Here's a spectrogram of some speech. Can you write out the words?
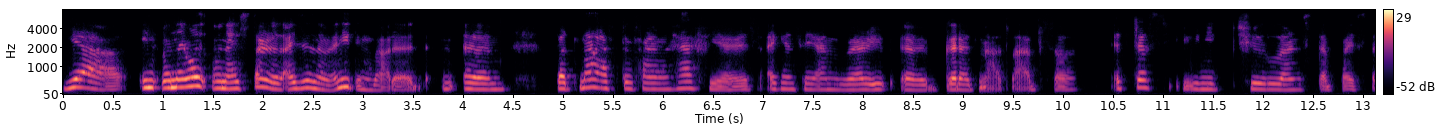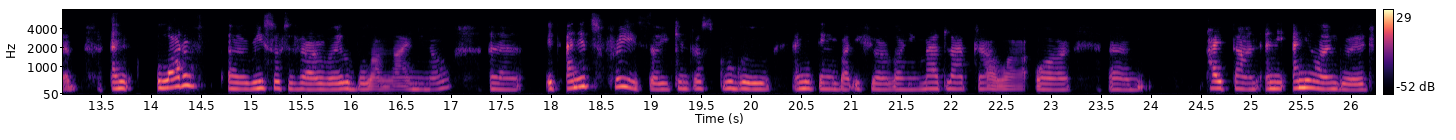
Yeah, in, when I was when I started, I didn't know anything about it. Um, but now after five and a half years, I can say I'm very uh, good at MATLAB. So it's just you need to learn step by step, and a lot of uh, resources are available online you know uh, it and it's free so you can just google anything about if you're learning matlab java or um, Python, any any language,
